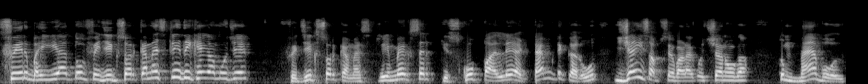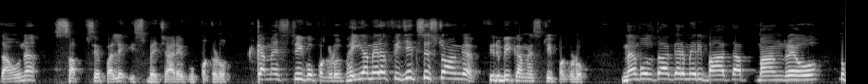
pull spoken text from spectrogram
फिर भैया तो फिजिक्स और केमिस्ट्री दिखेगा मुझे। फिजिक्स और केमिस्ट्री में सर किसको पहले अटेम्प्ट करूँ, यही सबसे बड़ा क्वेश्चन होगा। तो मैं बोलता हूँ ना, सबसे पहले इस बेचारे को पकड़ो। केमिस्ट्री को पकड़ो। भैया मेरा फिजिक्स स्ट्रांग है, फिर भी केमिस्ट्री पकड़ो। मैं बोलता अगर मेरी बात आप मान रहे हो तो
